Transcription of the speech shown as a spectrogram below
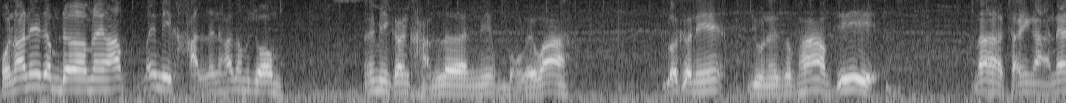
หัวน็อตนี่เดิมๆเลยครับ ไม่มีขันเลยนะครับท่านผู้ชม ไม่มีการขันเลยอันนี้ผมบอกเลยว่ารถคันนี้อยู่ในสภาพที่น่าใช้งานแน่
